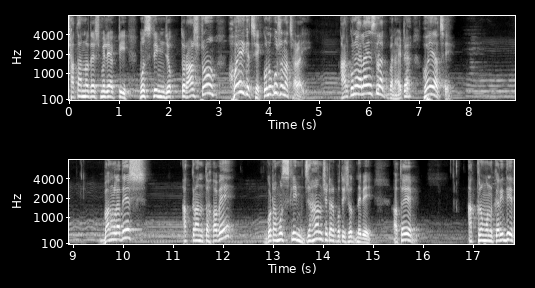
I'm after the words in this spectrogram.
সাতান্ন দেশ মিলে একটি মুসলিম যুক্তরাষ্ট্র হয়ে গেছে, কোনো ঘোষণা ছাড়াই। আর কোনো অ্যালায়েন্স লাগবে না, এটা হয়ে আছে। বাংলাদেশ আক্রান্ত হবে, গোটা মুসলিম জাহান সেটার প্রতিশোধ নেবে। অতএব আক্রমণকারীদের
